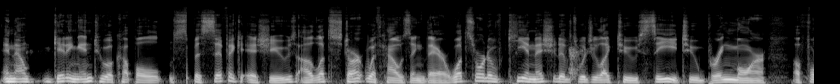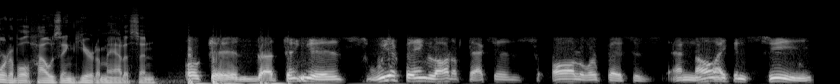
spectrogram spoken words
And now, getting into a couple specific issues, uh, let's start with housing there. What sort of key initiatives would you like to see to bring more affordable housing here to Madison? Okay, the thing is, we are paying a lot of taxes all over places, and now I can see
